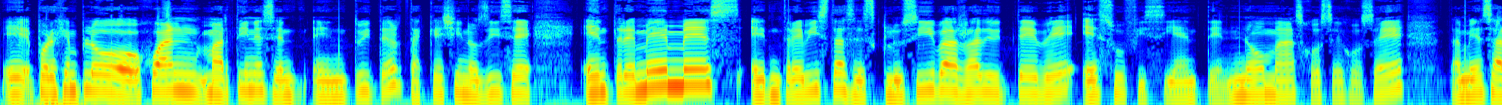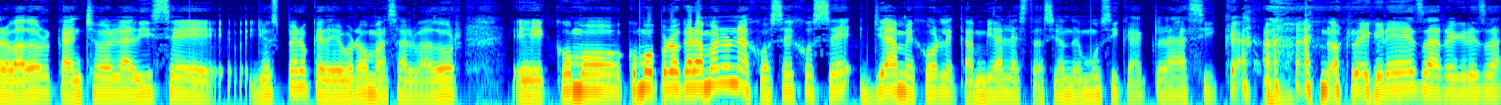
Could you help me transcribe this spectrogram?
eh, por ejemplo, Juan Martínez en, en, Twitter, Takeshi nos dice, entre memes, entrevistas exclusivas, radio y TV es suficiente, no más José José. También Salvador Canchola dice, yo espero que de broma, Salvador, eh, como, como programaron a José José, ya mejor le cambia la estación de música clásica. no, regresa, regresa.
